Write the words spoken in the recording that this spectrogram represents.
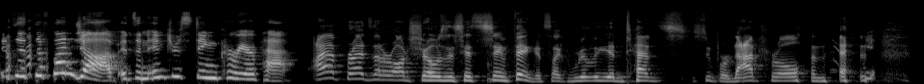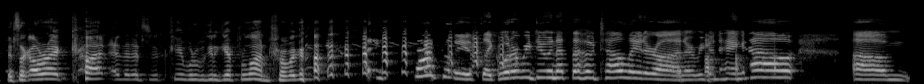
it's, it's a fun job. It's an interesting career path. I have friends that are on shows and it's the same thing. It's like really intense, supernatural, and then yeah. it's like, all right, cut, and then it's okay. What are we gonna get for lunch? Oh my god! exactly. It's like, what are we doing at the hotel later on? Are we going to hang out? Um,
